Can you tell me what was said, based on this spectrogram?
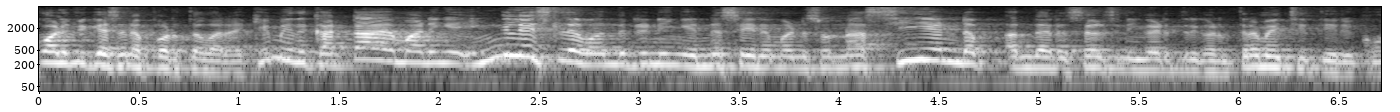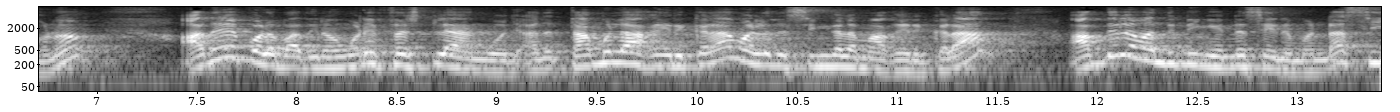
குவாலிஃபிகேஷனை பொறுத்த வரைக்கும் இது கட்டாயமாக நீங்கள் இங்கிலீஷில் வந்துட்டு நீங்கள் என்ன செய்யணும்னு சொன்னால் சி அண்ட் அந்த ரிசல்ட்ஸ் நீங்கள் எடுத்திருக்கணும் திறமை சித்தி இருக்கணும். அதே போல் பார்த்தீங்கன்னா உங்களுடைய ஃபர்ஸ்ட் லாங்குவேஜ் அது தமிழாக இருக்கலாம் அல்லது சிங்களமாக இருக்கலாம். அதில் வந்து நீங்கள் என்ன செய்யணும்னா சி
